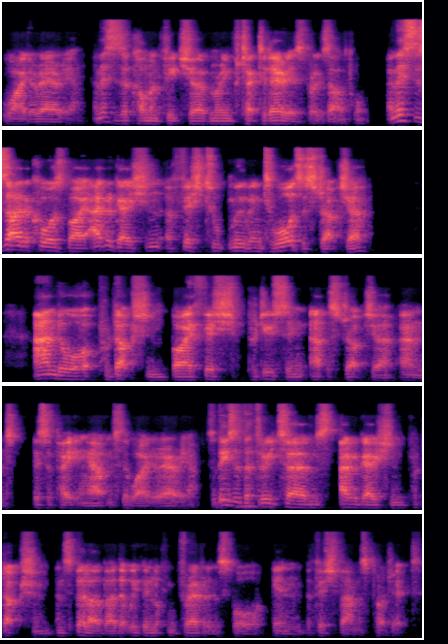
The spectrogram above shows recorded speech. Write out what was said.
wider area. And this is a common feature of marine protected areas, for example. And this is either caused by aggregation of fish to moving towards the structure and or production by fish producing at the structure and dissipating out into the wider area. So these are the three terms, aggregation, production, and spillover that we've been looking for evidence for in the FishSPAMS project.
